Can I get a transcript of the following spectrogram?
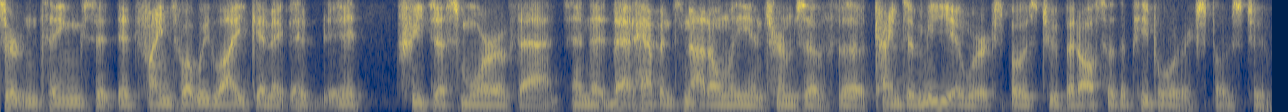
certain things, it, it finds what we like and it, it, it treats us more of that. And that, that happens not only in terms of the kinds of media we're exposed to, but also the people we're exposed to.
